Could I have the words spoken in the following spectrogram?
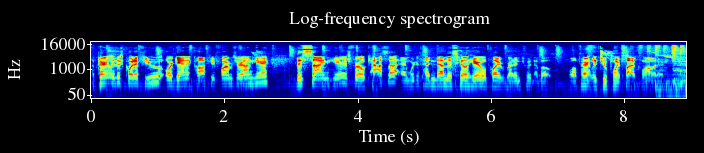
Apparently there's quite a few organic coffee farms around here. This sign here is for Ocaso and we're just heading down this hill here. We'll probably run into it in about, well apparently 2.5 kilometers.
